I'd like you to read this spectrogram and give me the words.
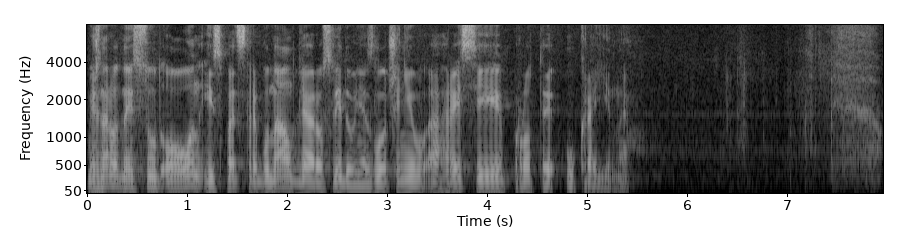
Міжнародний суд ООН і спецтрибунал для розслідування злочинів агресії проти України.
